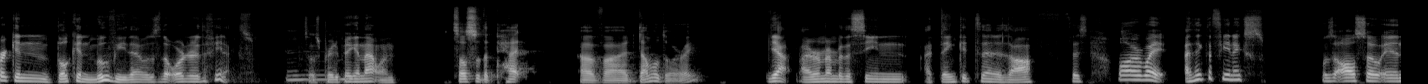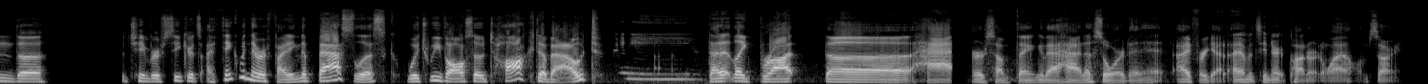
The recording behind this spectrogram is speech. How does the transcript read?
freaking book and movie that was the Order of the Phoenix. So it's pretty big in that one. It's also the pet of uh, Dumbledore, right? Yeah, I remember the scene. I think it's in his office. Well, or wait, I think the Phoenix was also in the the Chamber of Secrets. I think when they were fighting the Basilisk, which we've also talked about, Hey. that it like brought the hat or something that had a sword in it. I forget. I haven't seen Harry Potter in a while. I'm sorry.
